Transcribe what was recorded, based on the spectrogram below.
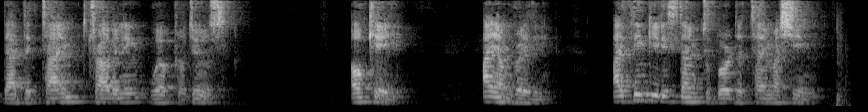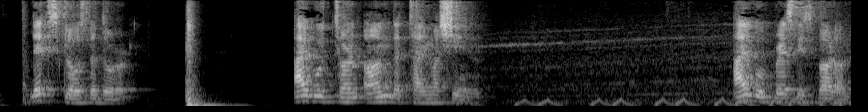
that the time traveling will produce. Okay, I am ready. I think it is time to board the time machine. Let's close the door. I will turn on the time machine. I will press this button,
